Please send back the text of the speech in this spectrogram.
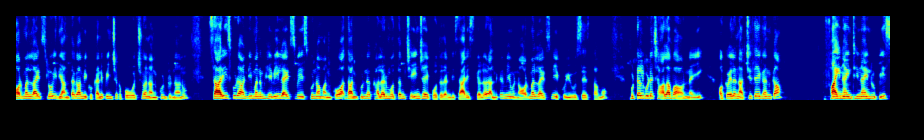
నార్మల్ లైట్స్లో ఇది అంతగా మీకు కనిపించకపోవచ్చు అని అనుకుంటున్నాను. శారీస్ కూడా అండి మనం హెవీ లైట్స్ వేసుకున్నాం అనుకో దానికి ఉన్న కలర్ మొత్తం చేంజ్ అయిపోతుందండి శారీస్ కలర్. అందుకని మేము నార్మల్ లైట్స్ని ఎక్కువ యూజ్ చేస్తాము. బుట్టలు కూడా చాలా బాగున్నాయి. ఒకవేళ నచ్చితే కనుక five ninety nine rupees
